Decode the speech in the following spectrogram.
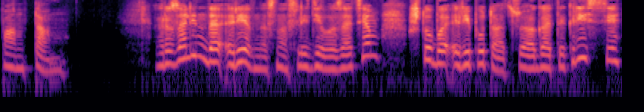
Пантам». Розалинда ревностно следила за тем, чтобы репутацию Агаты Кристи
